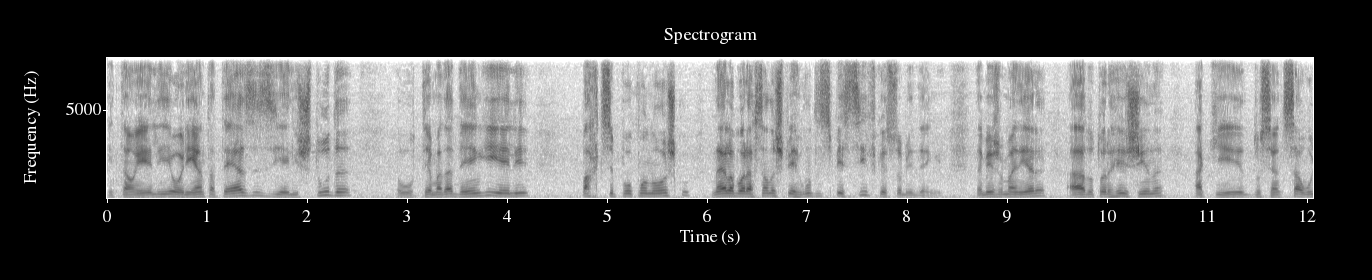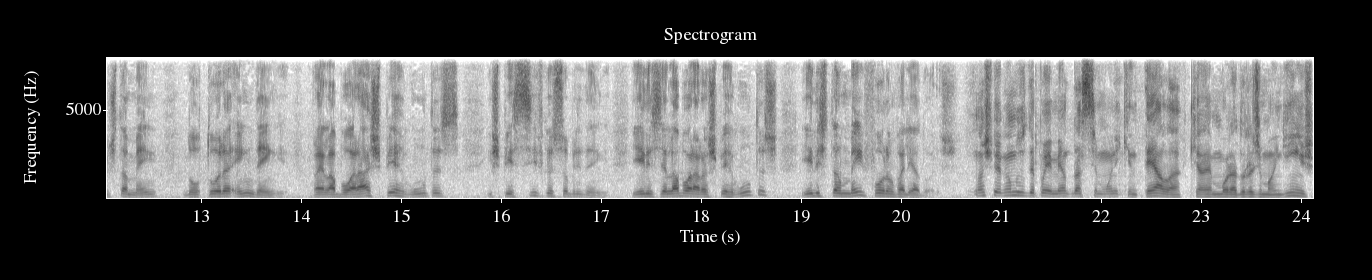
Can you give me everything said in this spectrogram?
Então ele orienta teses e ele estuda o tema da dengue e ele participou conosco na elaboração das perguntas específicas sobre dengue. Da mesma maneira, a doutora Regina, aqui do Centro de Saúde, também doutora em dengue para elaborar as perguntas específicas sobre dengue. E eles elaboraram as perguntas e eles também foram avaliadores. Nós pegamos o depoimento da Simone Quintela, que é moradora de Manguinhos.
